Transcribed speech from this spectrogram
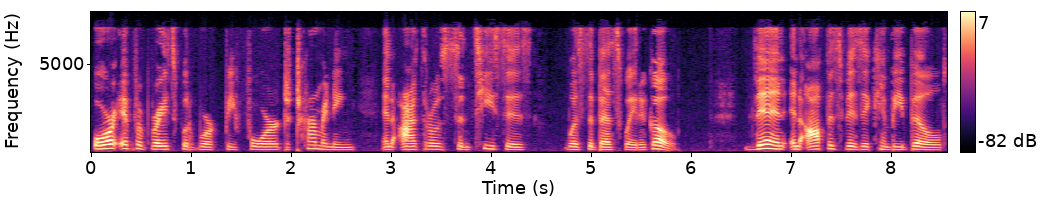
or if a brace would work before determining an arthrocentesis was the best way to go. Then an office visit can be billed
